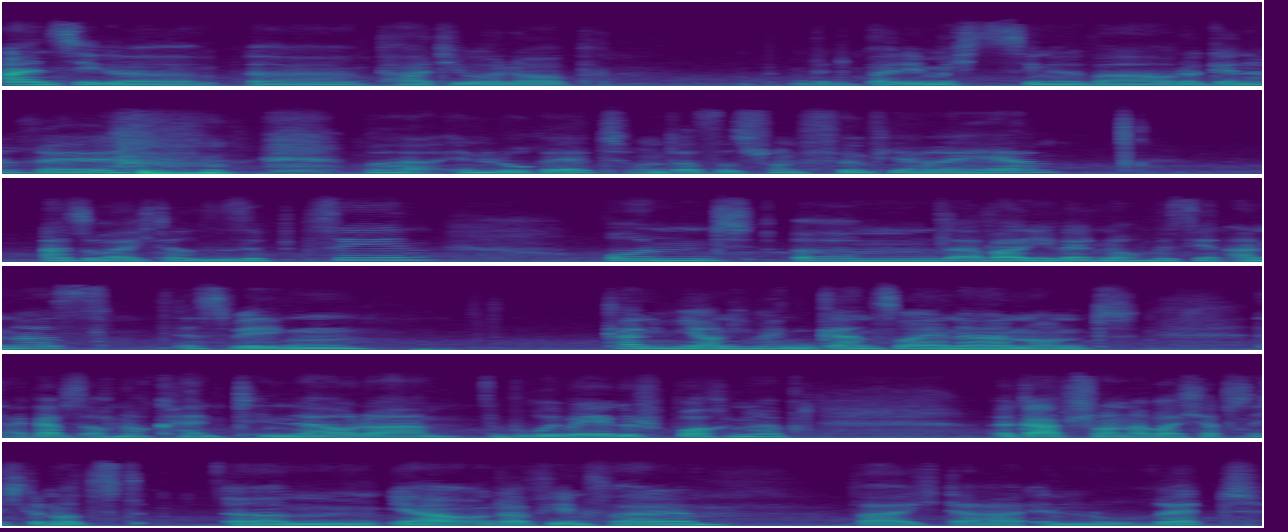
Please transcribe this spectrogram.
einzige äh, Partyurlaub, bei dem ich Single war oder generell, war in Lorette und das ist schon fünf Jahre her. Also war ich da 17 und ähm, da war die Welt noch ein bisschen anders. Deswegen kann ich mich auch nicht mehr ganz so erinnern und da gab es auch noch kein Tinder oder worüber ihr gesprochen habt. Äh, Gab schon, aber ich habe es nicht genutzt. Ähm, ja, und auf jeden Fall war ich da in Lorette,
